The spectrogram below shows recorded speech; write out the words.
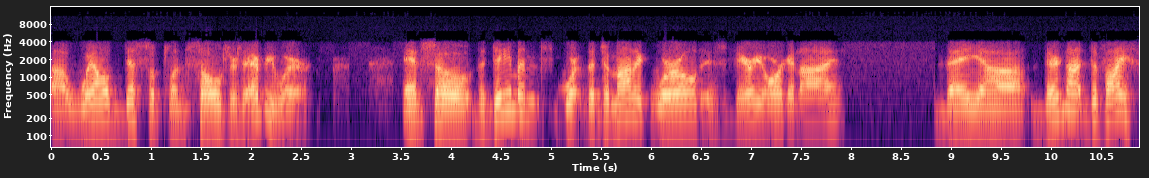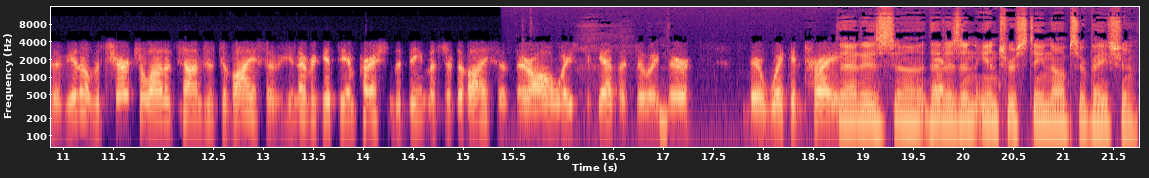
uh, well disciplined soldiers everywhere. And so the demons, the demonic world is very organized. They uh, they're not divisive. You know, the church a lot of times is divisive. You never get the impression the demons are divisive. They're always together doing their their wicked trade. That is uh, that and, is an interesting observation.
